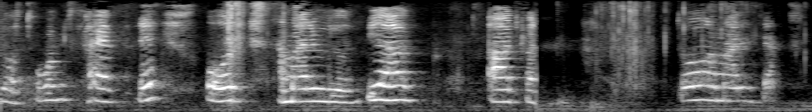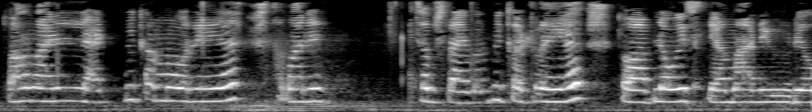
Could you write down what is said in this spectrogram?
दोस्तों को भी दिखाया करें और हमारे व्यूज़ भी आज का तो हमारे तो हमारे लाइक भी कम हो रहे हैं हमारे सब्सक्राइबर भी कट रहे हैं तो आप लोग इसलिए हमारी वीडियो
